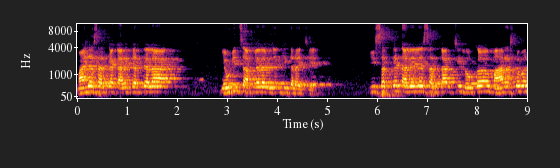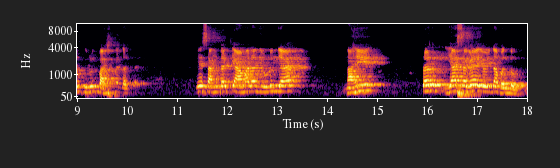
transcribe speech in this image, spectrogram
माझ्यासारख्या कार्यकर्त्याला एवढीच आपल्याला विनंती करायची आहे की सत्तेत आलेल्या सरकारची लोक महाराष्ट्रभर फिरून भाषणं करतात ते सांगतात की आम्हाला निवडून द्या नाही तर या सगळ्या योजना बंद होतील.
